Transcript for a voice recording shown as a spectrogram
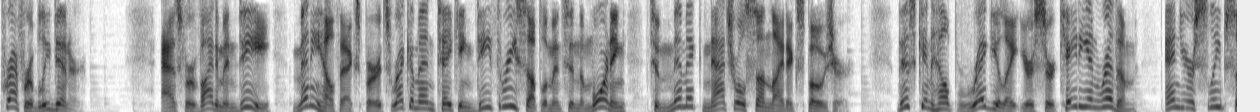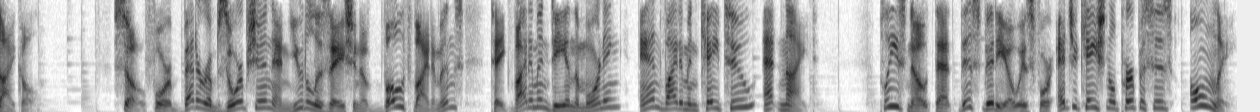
preferably dinner. As for vitamin D, many health experts recommend taking D3 supplements in the morning to mimic natural sunlight exposure. This can help regulate your circadian rhythm and your sleep cycle. So, for better absorption and utilization of both vitamins, take vitamin D in the morning and vitamin K2 at night. Please note that this video is for educational purposes only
